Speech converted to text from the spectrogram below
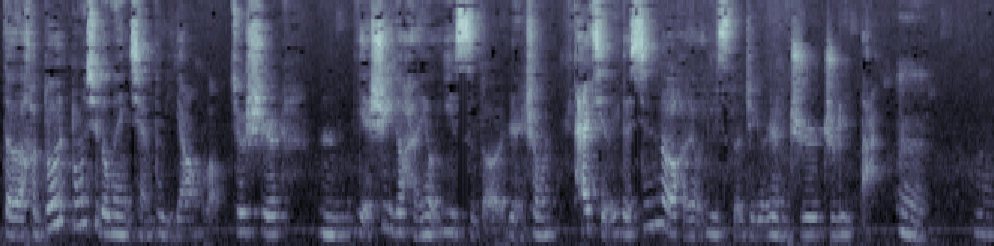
的很多东西都跟以前不一样了。就是嗯，也是一个很有意思的人生，开启了一个新的很有意思的这个认知之旅吧。嗯嗯，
